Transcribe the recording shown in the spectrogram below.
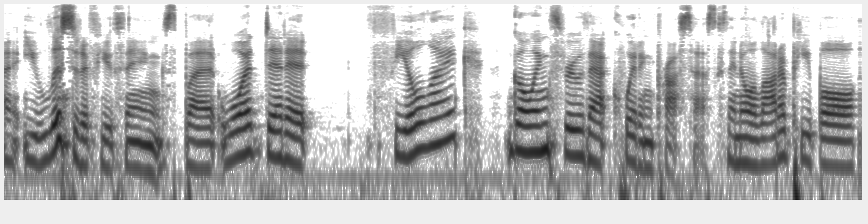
Uh, you listed a few things, but what did it feel like going through that quitting process? Because I know a lot of people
